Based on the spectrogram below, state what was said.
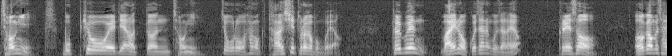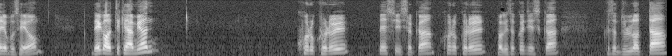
정의, 목표에 대한 어떤 정의 쪽으로 한번 다시 돌아가 본 거예요. 결국엔 와인을 얻고자 하는 거잖아요. 그래서 어감을 살려보세요. 내가 어떻게 하면 코르크를 뺄 수 있을까? 코르크를 벽에서 끄지 있을까? 그래서 눌렀다.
